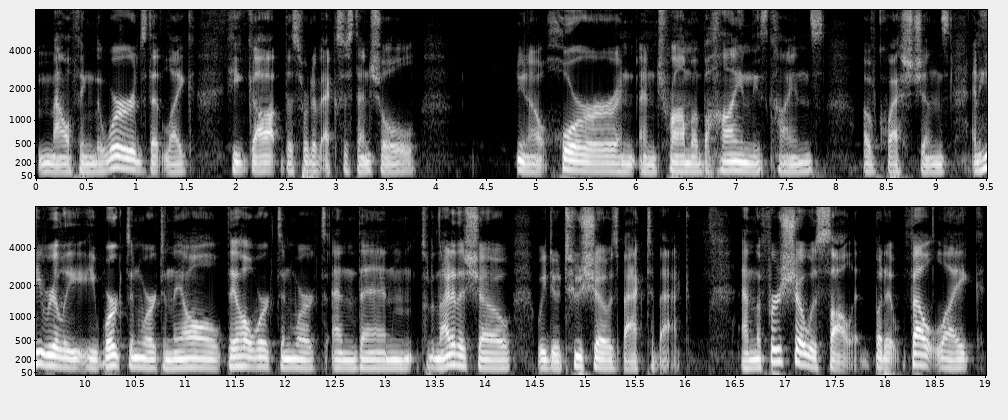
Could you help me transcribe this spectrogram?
mouthing the words that like he got the sort of existential you know horror and, and trauma behind these kinds of questions. And he really he worked and worked and they all they all worked and worked. And then sort of the night of the show we do two shows back to back. And the first show was solid but it felt like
